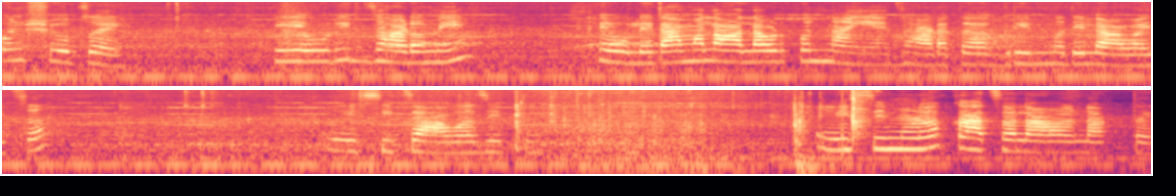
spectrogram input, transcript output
पण शोच आहे. हे एवढीच झाडं मी ठेवलेत. आम्हाला अलाउड पण नाही आहे झाड आता ग्रीनमध्ये लावायचं. ए सीचा आवाज येतो ए सीमुळं काचा लावावं लागतात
